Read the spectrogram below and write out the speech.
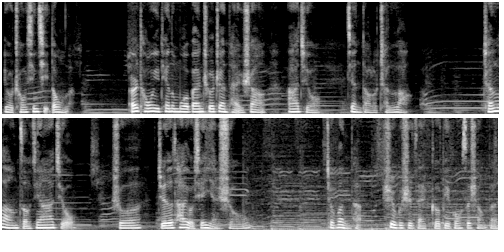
又重新启动了，而同一天的末班车站台上，阿九见到了陈朗。陈朗走进阿九，说觉得他有些眼熟，就问他是不是在隔壁公司上班。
